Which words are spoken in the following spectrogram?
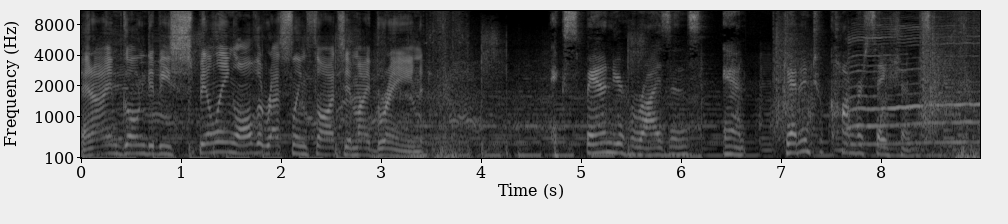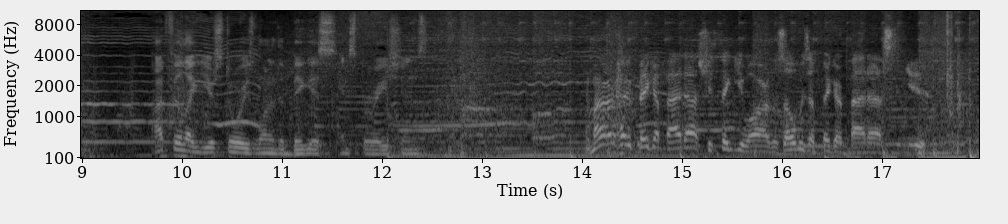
And I'm going to be spilling all the wrestling thoughts in my brain. Expand your horizons and get into conversations. I feel like your story is one of the biggest inspirations. No matter how big a badass you think you are, there's always a bigger badass than you.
